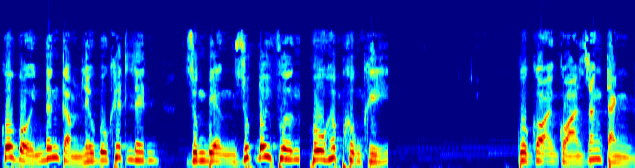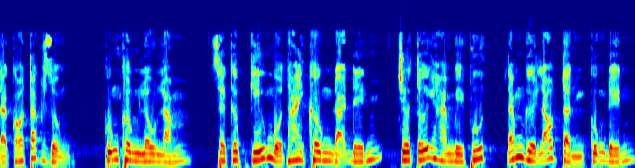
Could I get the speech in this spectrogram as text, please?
Cô vội nâng cầm Lưu Vũ Khiết lên, Dùng miệng giúp đối phương hô hấp không khí. Cuộc gọi của Giang Thành đã có tác dụng, Cũng không lâu lắm, Xe cấp cứu 120 đã đến, Chưa tới 20 phút, Đám người lão tần cũng đến.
